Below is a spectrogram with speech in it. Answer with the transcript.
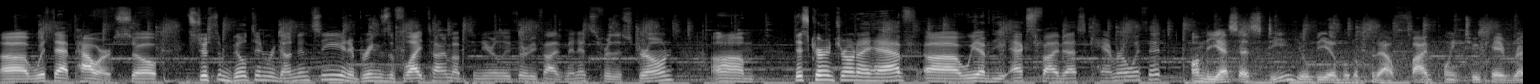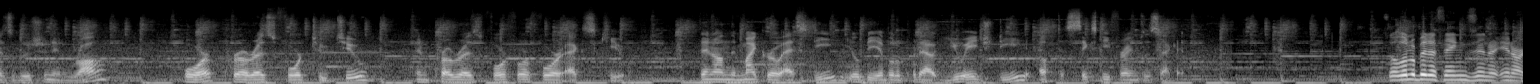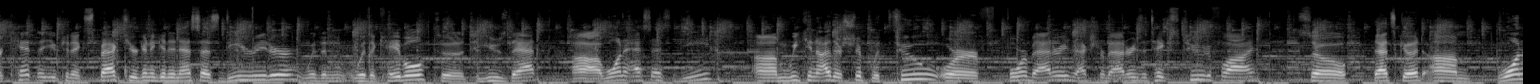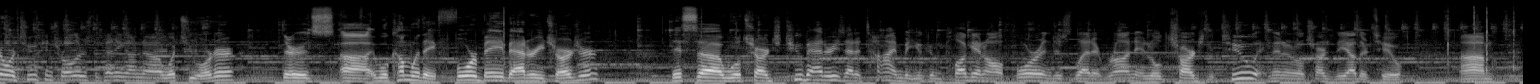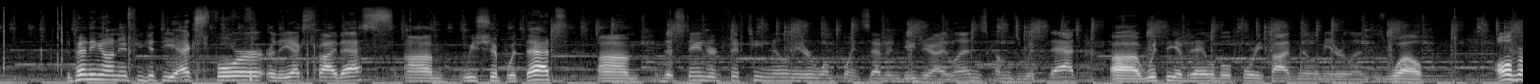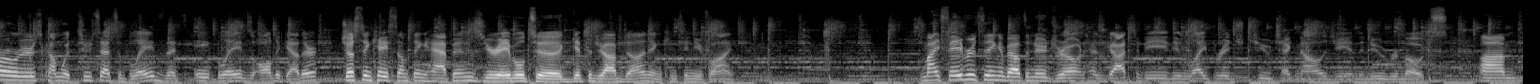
uh, with that power. So it's just some built-in redundancy and it brings the flight time up to nearly 35 minutes for this drone. Um, this current drone I have, uh, we have the X5S camera with it. On the SSD, you'll be able to put out 5.2K resolution in RAW or ProRes 422 and ProRes 444XQ. Then on the micro SD, you'll be able to put out UHD up to 60 frames a second. So a little bit of things in, in our kit that you can expect. You're gonna get an SSD reader with, an, with a cable to, to use that. Uh, one SSD, um, we can either ship with two or four batteries, extra batteries. It takes two to fly, so that's good. Um, one or two controllers depending on uh, what you order. There's, uh, it will come with a four bay battery charger. This uh, will charge two batteries at a time, but you can plug in all four and just let it run. It'll charge the two and then it'll charge the other two. Um, depending on if you get the X4 or the X5S, um, we ship with that. Um, the standard 15 millimeter 1.7 DJI lens comes with that, uh, with the available 45 millimeter lens as well. All of our orders come with two sets of blades, that's eight blades all together. Just in case something happens, you're able to get the job done and continue flying. My favorite thing about the new drone has got to be the Lightbridge 2 technology and the new remotes. Um,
